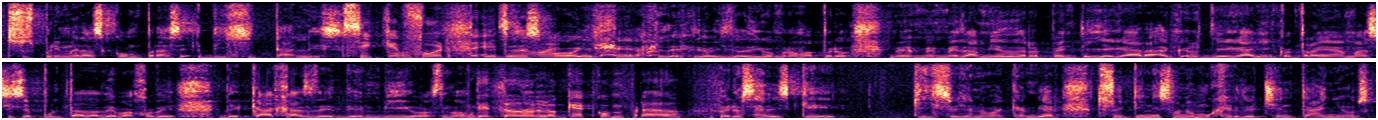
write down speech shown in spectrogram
sus primeras compras digitales. Sí, qué fuerte. Entonces, ¿eh? hoy, hoy lo digo en broma, pero me, da miedo de repente llegar, a, llegar y encontrar a mi mamá así sepultada debajo de, cajas de, de, envíos, ¿no? De todo lo que ha comprado. Pero ¿sabes qué? Que eso ya no va a cambiar. Entonces hoy tienes a una mujer de 80 años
